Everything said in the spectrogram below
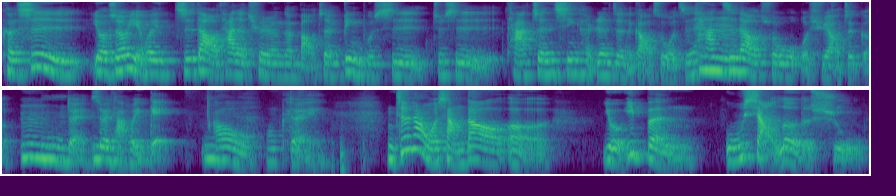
可是有时候也会知道他的确认跟保证并不是就是他真心很认真的告诉我，只是他知道说我我需要这个，嗯，对，所以他会给，哦，OK，对，你这让我想到呃，有一本吴小乐的书。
